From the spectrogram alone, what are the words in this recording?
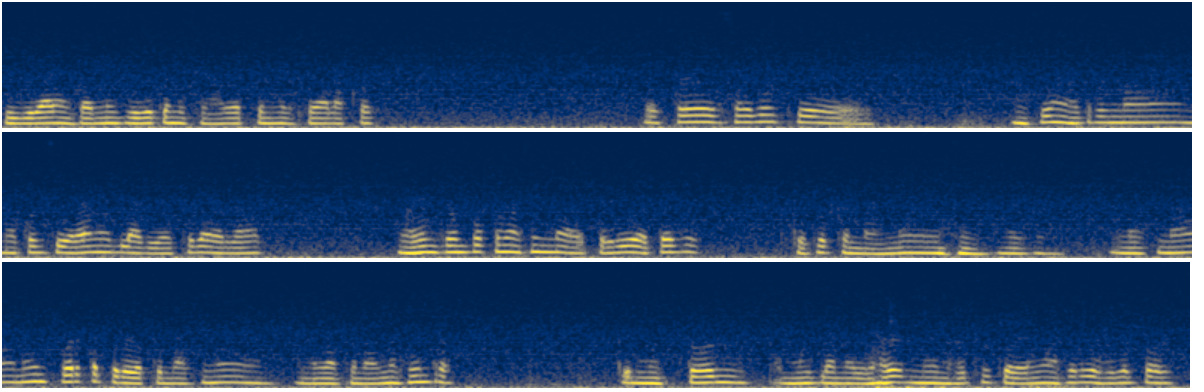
seguir avanzando incluso cuando se vaya a poner fea la cosa. Esto es algo que nosotros no, no consideramos. La vida que la verdad a entrar un poco más en la pérdida de peso que es lo que más me, no, no importa pero lo que más me, en lo que más me centra que todos, muy, la mayoría de nosotros queremos hacerlo solo por,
